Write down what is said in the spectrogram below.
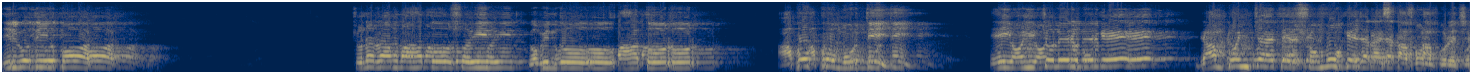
দীর্ঘদিন পর চুনারাম মাহাতো শহীদ গোবিন্দ মাহাতোর আবক্ষ মূর্তি এই অঞ্চলের বুকে গ্রাম পঞ্চায়েতের সম্মুখে যারা স্থাপন করেছে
